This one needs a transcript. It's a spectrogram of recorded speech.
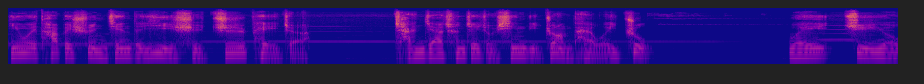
因为他被瞬间的意识支配着，禅家称这种心理状态为住，为具有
